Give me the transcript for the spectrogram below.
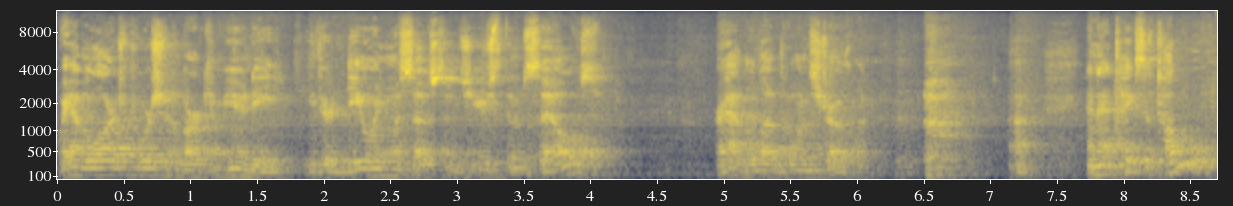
we have a large portion of our community either dealing with substance use themselves or have a loved one struggling. And that takes a toll.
